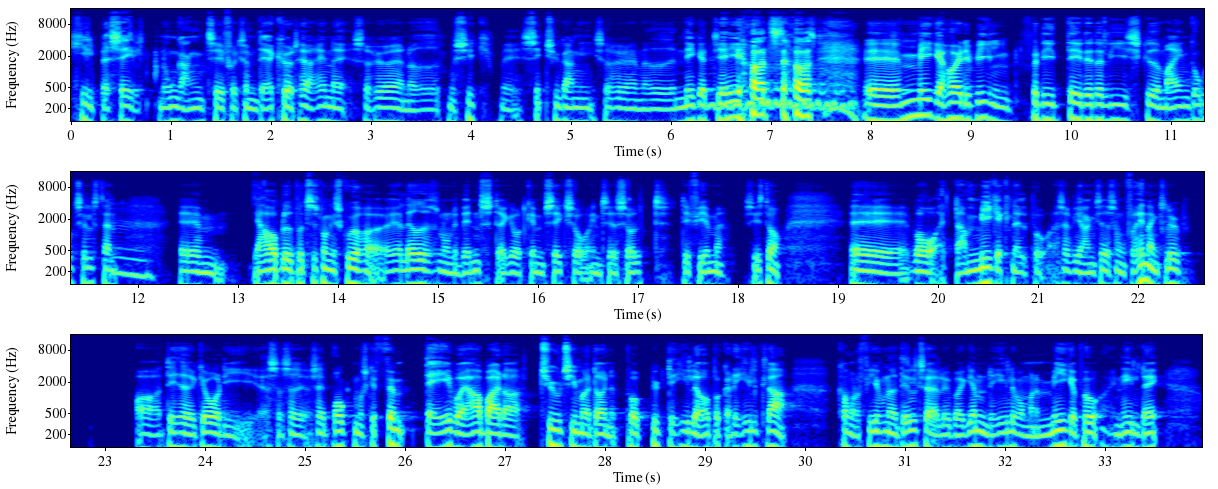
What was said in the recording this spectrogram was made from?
helt basalt nogle gange til, for eksempel da jeg kørte herhen af, så hører jeg noget musik med sindssyg gang i, så hører jeg noget Nick og Jay Hot Sauce, øh, mega højt i bilen, fordi det er det, der lige skyder mig i en god tilstand. Mm. Øhm, jeg har oplevet på et tidspunkt, jeg skulle jeg lavede sådan nogle events, der jeg gjort gennem seks år, indtil jeg solgte det firma sidste år, øh, hvor at der er mega knald på. Altså vi arrangerede sådan nogle forhindringsløb, og det havde jeg gjort i, altså så, så jeg brugte måske fem dage, hvor jeg arbejder 20 timer i døgnet på at bygge det hele op og gøre det hele klar. Kommer der 400 deltagere og løber igennem det hele, hvor man er mega på en hel dag,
